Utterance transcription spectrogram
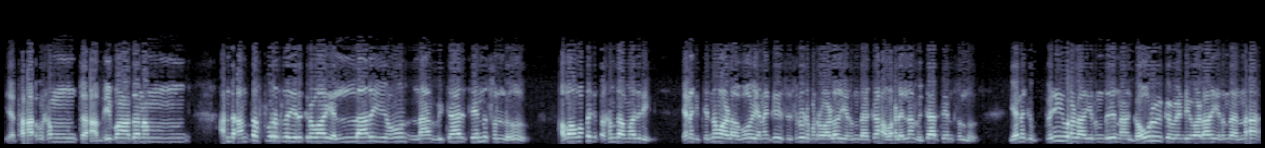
யதார்த்தம் ச அபிவாதனம். அந்த அந்தப்புறத்துல இருக்கிறவா எல்லாரையும் நான் விசாரிச்சேன்னு சொல்லு. அவளுக்கு தகுந்த மாதிரி. எனக்கு சின்னவாளாவோ எனக்கு சிசுரோடு பண்றவாளோ இருந்தாக்கா அவளெல்லாம் விசாரிச்சேன்னு சொல்லு. எனக்கு பெரியவாளா இருந்து நான் கௌரவிக்க வேண்டியவாளா இருந்தான்னா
